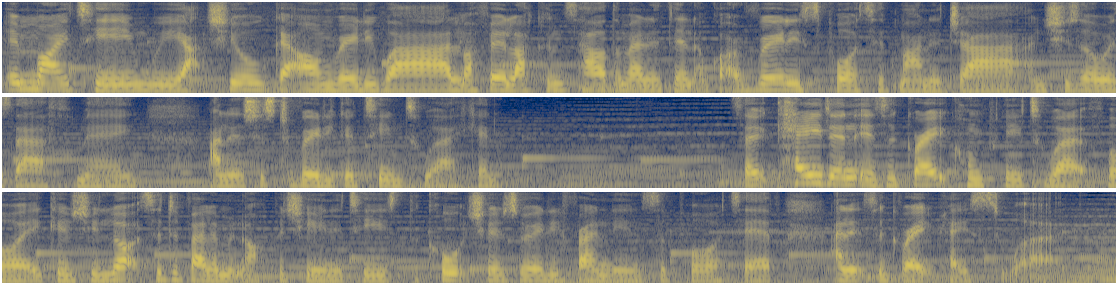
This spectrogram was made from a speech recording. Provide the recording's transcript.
In my team, we actually all get on really well. I feel like I can tell them anything. I've got a really supportive manager and she's always there for me and it's just a really good team to work in. So Cadent is a great company to work for. It gives you lots of development opportunities. The culture is really friendly and supportive and it's a great place to work.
